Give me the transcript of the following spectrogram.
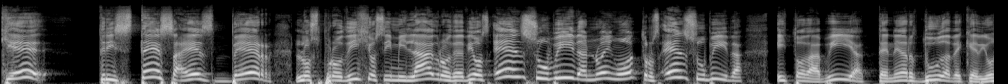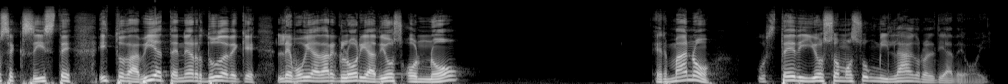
Qué tristeza es ver los prodigios y milagros de Dios en su vida, no en otros, en su vida, y todavía tener duda de que Dios existe y todavía tener duda de que le voy a dar gloria a Dios o no. Hermano, usted y yo somos un milagro el día de hoy.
